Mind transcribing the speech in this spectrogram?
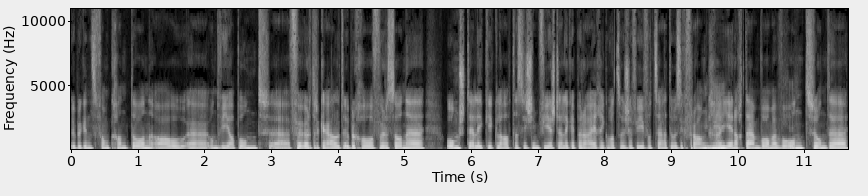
übrigens vom Kanton auch äh, und via Bund äh, Fördergeld bekommen für so eine Umstellung. Ich glaube, das ist im vierstelligen Bereich, irgendwo zwischen 5.000 und 10.000 Franken, mhm. je nachdem, wo man wohnt. Und äh,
